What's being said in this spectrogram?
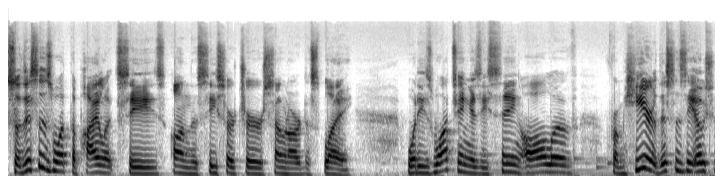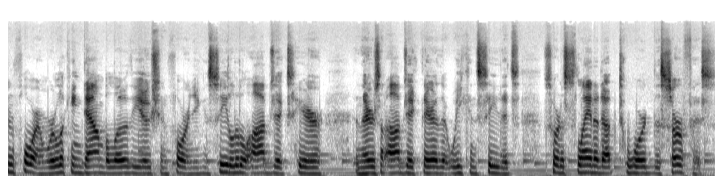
So this is what the pilot sees on the Sea Searcher sonar display. What he's watching is he's seeing all of, from here, this is the ocean floor, and we're looking down below the ocean floor, and you can see little objects here, and there's an object there that we can see that's sort of slanted up toward the surface.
